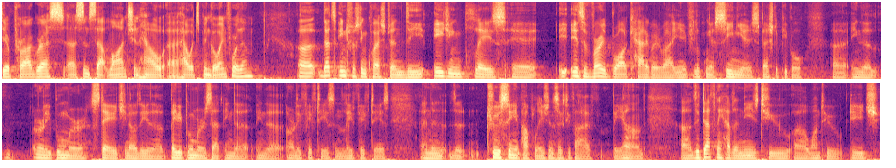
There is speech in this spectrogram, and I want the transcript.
their progress uh, since that launch and how, uh, how it's been going for them? Uh, that's interesting question. The aging plays uh, it's a very broad category, right? If you're looking at seniors, especially people uh, in the early boomer stage, you know, the, the, baby boomers that in the in the early 50s and late 50s, and then the true senior population, 65 beyond, uh, they definitely have the needs to uh, want to age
